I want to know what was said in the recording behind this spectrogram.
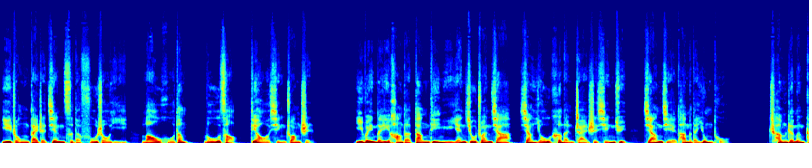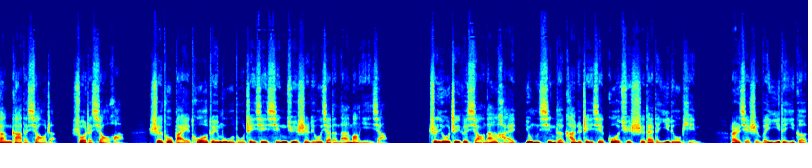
一种带着尖刺的扶手椅、老虎凳、炉灶、吊刑装置。一位内行的当地女研究专家向游客们展示刑具，讲解他们的用途。成人们尴尬地笑着，说着笑话。试图摆脱对目睹这些刑具时留下的难忘印象，只有这个小男孩用心地看着这些过去时代的遗留品，而且是唯一的一个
